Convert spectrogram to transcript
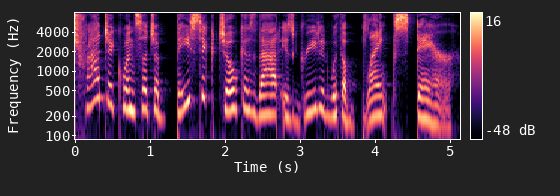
tragic when such a basic joke as that is greeted with a blank stare.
